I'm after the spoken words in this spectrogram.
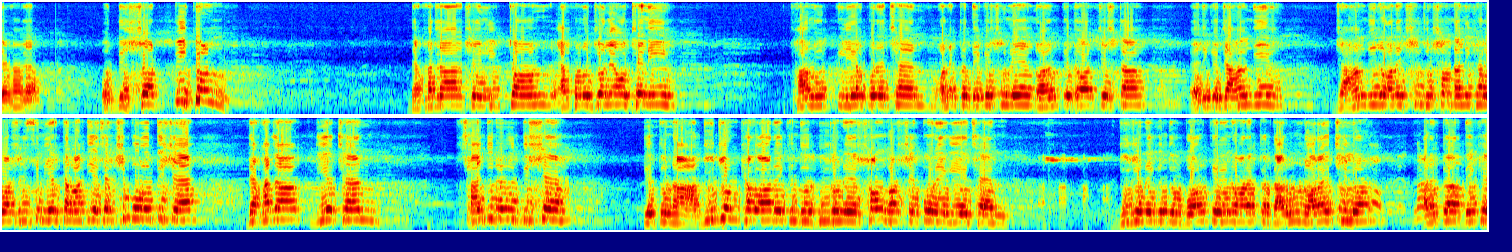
দেখা যাক। উদ্দেশ্য পিকন দেখা যাক, সেই লিপটন এখনও জ্বলে ওঠেনি। ফারুক ক্লিয়ার করেছেন, অনেকটা দেখে শুনে নয়নকে দেওয়ার চেষ্টা। এদিকে জাহাঙ্গীর জাহাঙ্গীর অনেক সুযোগ সন্ধানী খেলোয়াড় সিনিয়র খেলা দিয়েছেন শিপুর উদ্দেশ্যে দেখা যাক, দিয়েছেন সাইদুরের উদ্দেশ্যে। কিন্তু না, দুজন খেলোয়াড়ে কিন্তু দুজনের সংঘর্ষে পড়ে গিয়েছেন। দুজনে কিন্তু বল কেড়ে নেওয়ার একটা দারুণ লড়াই ছিল। আরেকটা দেখে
